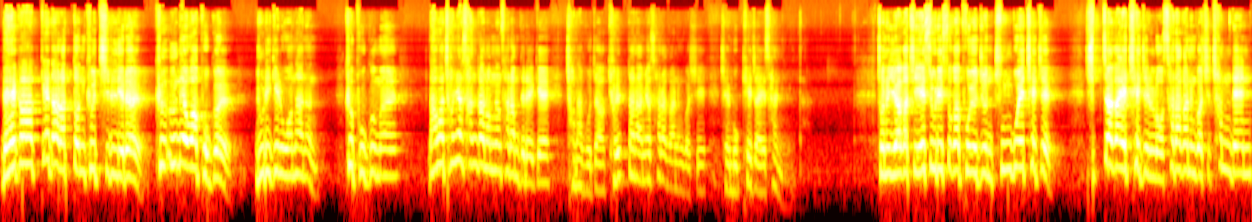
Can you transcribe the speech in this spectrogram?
내가 깨달았던 그 진리를 그 은혜와 복을 누리길 원하는 그 복음을 나와 전혀 상관없는 사람들에게 전하고자 결단하며 살아가는 것이 제 목회자의 삶입니다. 저는 이와 같이 예수 그리스도가 보여준 중보의 체질, 십자가의 체질로 살아가는 것이 참된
